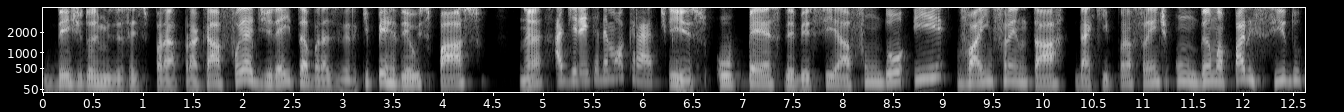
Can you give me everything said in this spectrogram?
desde 2016 para cá foi a direita brasileira, que perdeu espaço né? A direita democrática. Isso. O PSDB se afundou e vai enfrentar daqui para frente um drama parecido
